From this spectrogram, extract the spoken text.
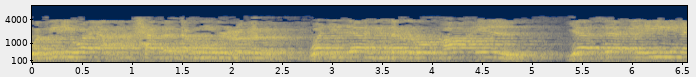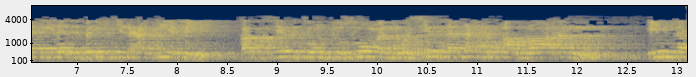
وفي رواية حبسهم العذر ولله در القائل يا سائرين إلى البيت العتيق. قد سرتم جسوما وسرنا نحن أرواحا. إنا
